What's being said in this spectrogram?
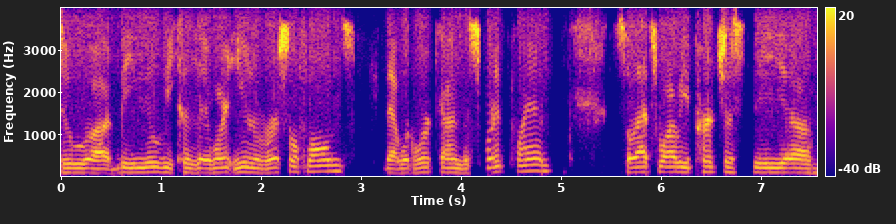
to uh, be new because they weren't universal phones that would work on the Sprint plan. So that's why we purchased the uh,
